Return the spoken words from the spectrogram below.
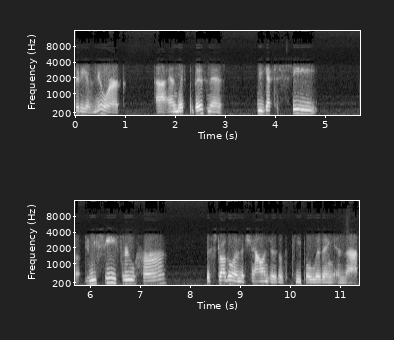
city of Newark uh, and with the business, we get to see we see through her the struggle and the challenges of the people living in that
